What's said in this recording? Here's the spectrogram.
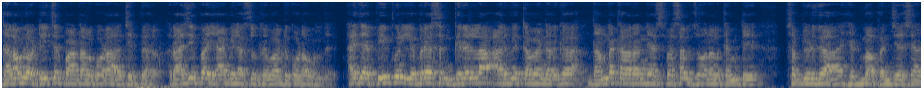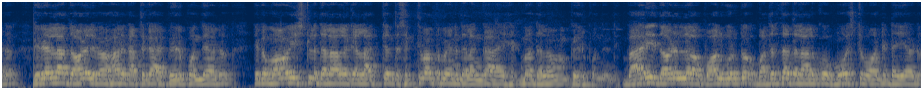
దళంలో టీచర్ పాఠాలు కూడా చెప్పారు. రాజీపై యాభై లక్షల రివార్డు కూడా ఉంది. అయితే పీపుల్ లిబరేషన్ గెరిల్లా ఆర్మీ కమాండర్గా దండకారణ్య స్పెషల్ జోనల్ కమిటీ సభ్యుడిగా హెడ్మా పనిచేశాడు. గెరిల్లా దాడుల వ్యవహారకర్తగా పేరు పొందాడు. ఇక మావోయిస్టుల దళాలకెల్లా అత్యంత శక్తివంతమైన దళంగా హెడ్మా దళం పేరు పొందింది. భారీ దాడుల్లో పాల్గొంటూ భద్రతా దళాలకు మోస్ట్ వాంటెడ్ అయ్యాడు.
